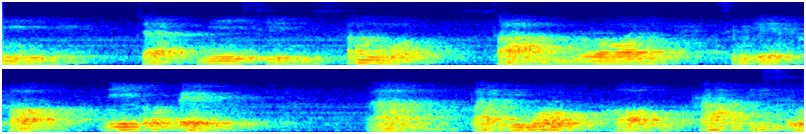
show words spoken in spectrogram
ณีจะมีสินทั้งหมดสามร้อยสิบเอ็ดข้อ นี่ก็เป็นปฏิโมกข์ของพระภิกษุ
